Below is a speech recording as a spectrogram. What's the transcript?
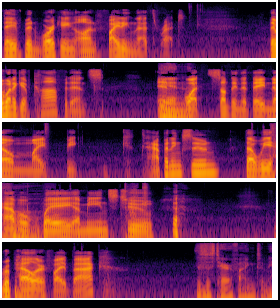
they've been working on fighting that threat they want to give confidence in, In- what something that they know might be happening soon that we have a Oh. way a means to repel or fight back This is terrifying to me.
